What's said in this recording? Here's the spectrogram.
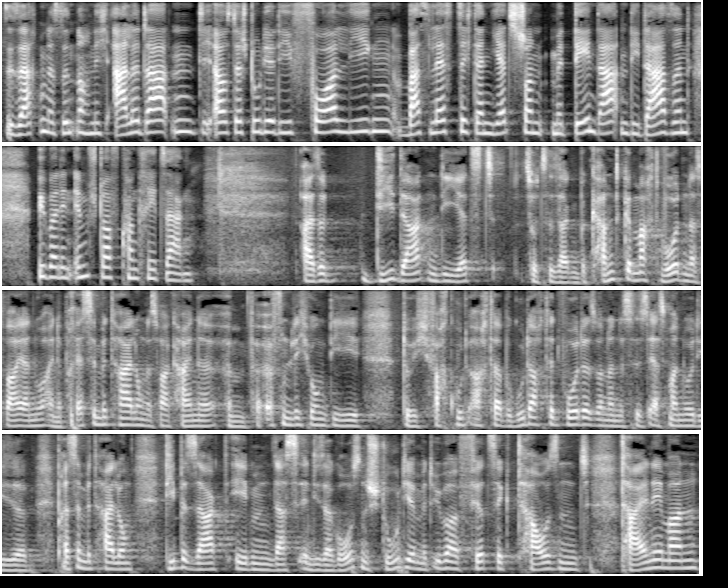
Sie sagten, es sind noch nicht alle Daten die aus der Studie, die vorliegen. Was lässt sich denn jetzt schon mit den Daten, die da sind, über den Impfstoff konkret sagen? Also die Daten, die jetzt sozusagen bekannt gemacht wurden. Das war ja nur eine Pressemitteilung, das war keine ähm, Veröffentlichung, die durch Fachgutachter begutachtet wurde, sondern es ist erstmal nur diese Pressemitteilung, die besagt eben, dass in dieser großen Studie mit über 40.000 Teilnehmern,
